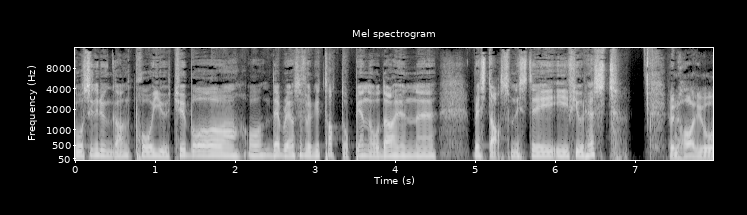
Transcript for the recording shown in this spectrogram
gå sin rundgang på YouTube, og, og, det ble jo selvfølgelig tatt opp igjen nå da hun ble statsminister i, i fjor høst. Hun har jo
